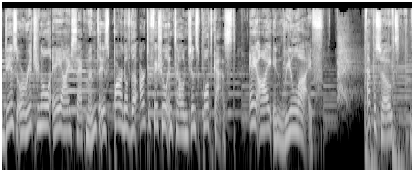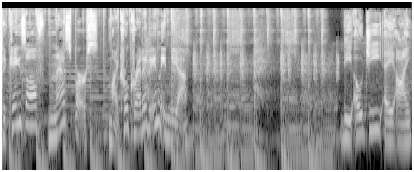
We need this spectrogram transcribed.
This original AI segment is part of the Artificial Intelligence podcast, AI in Real Life. Episode The Case of Naspers, Microcredit in India. The OG AI.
